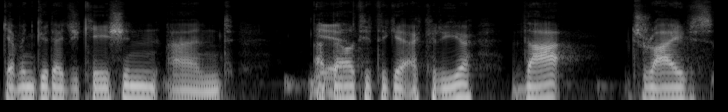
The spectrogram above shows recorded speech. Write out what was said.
given good education and Yeah. ability to get a career, that drives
